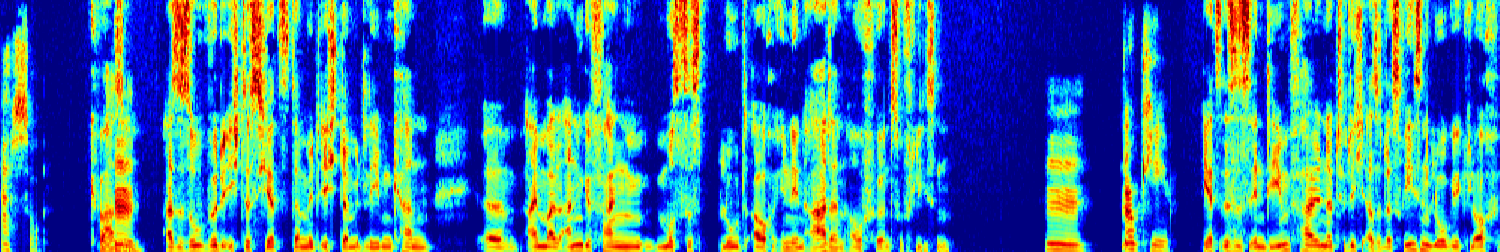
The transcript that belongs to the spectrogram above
Ach so. Quasi. Hm. Also so würde ich das jetzt, damit ich damit leben kann. Äh, einmal angefangen, muss das Blut auch in den Adern aufhören zu fließen. Hm. Okay. Jetzt ist es in dem Fall natürlich, also das Riesenlogikloch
